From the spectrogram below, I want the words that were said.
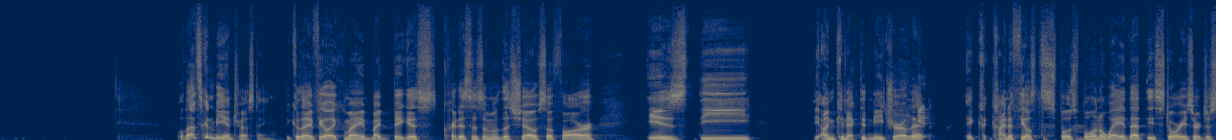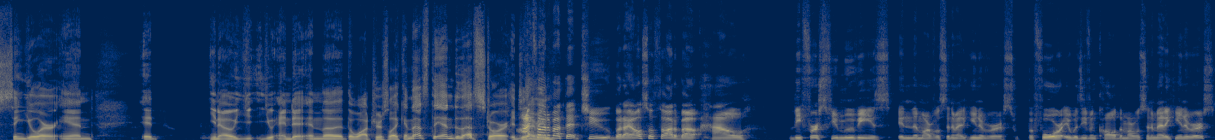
well, that's going to be interesting because I feel like my my biggest criticism of the show so far is the the unconnected nature of it. It c- kind of feels disposable in a way that these stories are just singular and it you know you, you end it and the the watcher's like and that's the end of that story Do you know I what thought mean? about that too, but I also thought about how the first few movies in the Marvel Cinematic Universe, before it was even called the Marvel Cinematic Universe,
